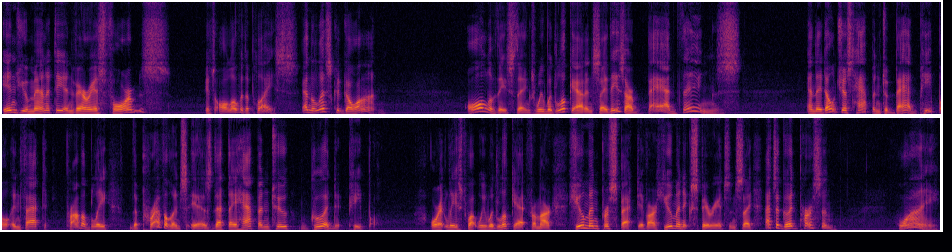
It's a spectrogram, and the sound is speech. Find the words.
inhumanity in various forms. It's all over the place. And the list could go on. All of these things we would look at and say, these are bad things. And they don't just happen to bad people. In fact, probably the prevalence is that they happen to good people. Or at least what we would look at from our human perspective, our human experience, and say, that's a good person. Why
